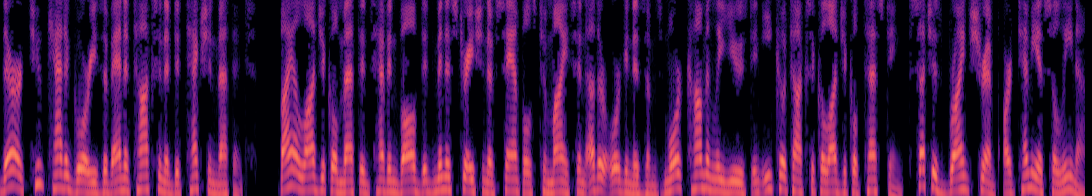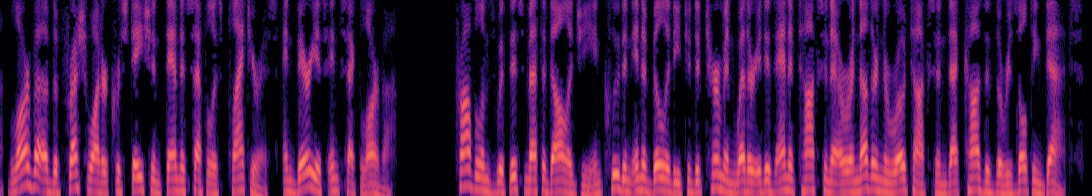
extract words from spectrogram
There are two categories of anatoxin A detection methods. Biological methods have involved administration of samples to mice and other organisms more commonly used in ecotoxicological testing, such as brine shrimp Artemia salina, larvae of the freshwater crustacean Thamnocephalus platurus, and various insect larvae. Problems with this methodology include an inability to determine whether it is anatoxina or another neurotoxin that causes the resulting deaths.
